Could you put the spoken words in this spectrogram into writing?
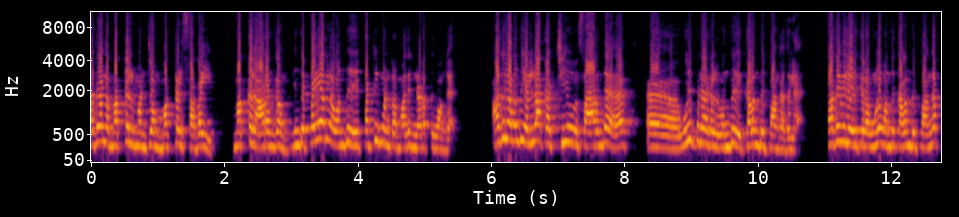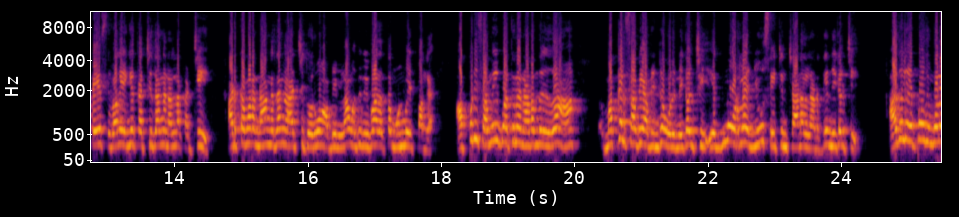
அதனால மக்கள் மன்றம் மக்கள் சபை மக்கள் அரங்கம் இந்த பெயர்ல வந்து பட்டிமன்றம் மாதிரி நடத்துவாங்க. அதுல வந்து எல்லா கட்சியும் சார்ந்த உறுப்பினர்கள் வந்து கலந்துப்பாங்க அதுல. பதவியில இருக்கிறவங்களும் வந்து கலந்துப்பாங்க பேசுவாங்க. எங்க கட்சி தாங்க நல்ல கட்சி. அடுத்த வாரம் நாங்க தாங்க ஆட்சிக்கு வருவோம் அப்படின்லாம் வந்து விவாதத்தை முன்வைப்பாங்க. அப்படி சமீபத்துல நடந்ததுதான் மக்கள் சபை அப்படின்ற ஒரு நிகழ்ச்சி. எக்மோர்ல நியூஸ் எயிட்டின் சேனல் நடத்திய நிகழ்ச்சி. அதுல எப்போதும் போல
